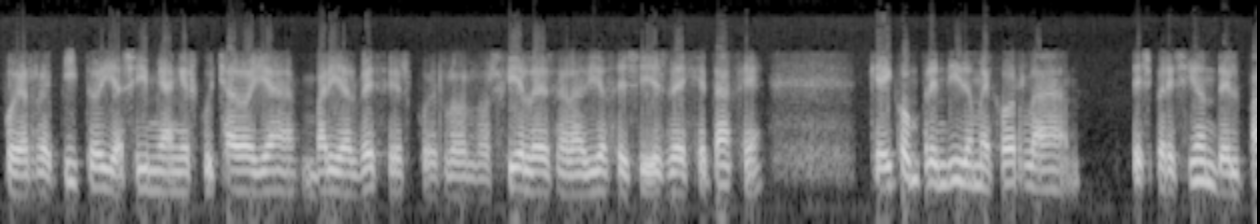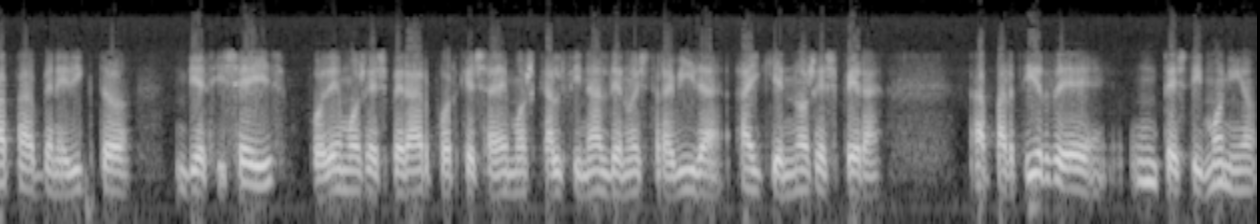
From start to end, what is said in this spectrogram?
pues repito, y así me han escuchado ya varias veces pues los, fieles de la diócesis de Getafe, que he comprendido mejor la expresión del Papa Benedicto XVI podemos esperar porque sabemos que al final de nuestra vida hay quien nos espera, a partir de un testimonio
